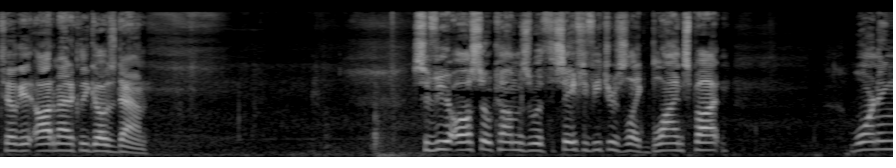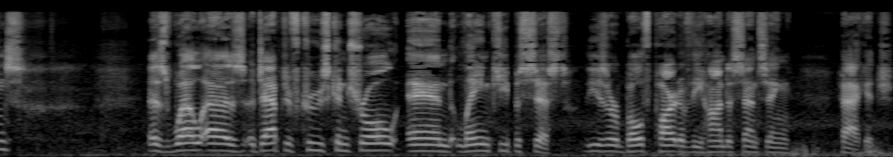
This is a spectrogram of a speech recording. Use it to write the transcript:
Tailgate automatically goes down. CRV also comes with safety features like blind spot, warnings, as well as adaptive cruise control and lane keep assist. These are both part of the Honda Sensing package.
